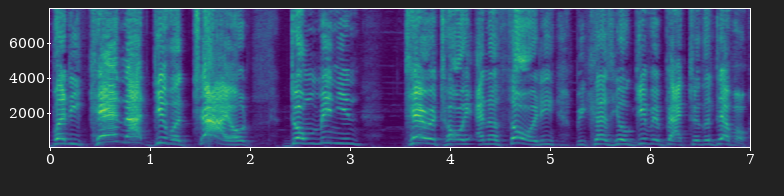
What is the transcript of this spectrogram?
but He cannot give a child dominion territory and authority because he'll give it back to the devil.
